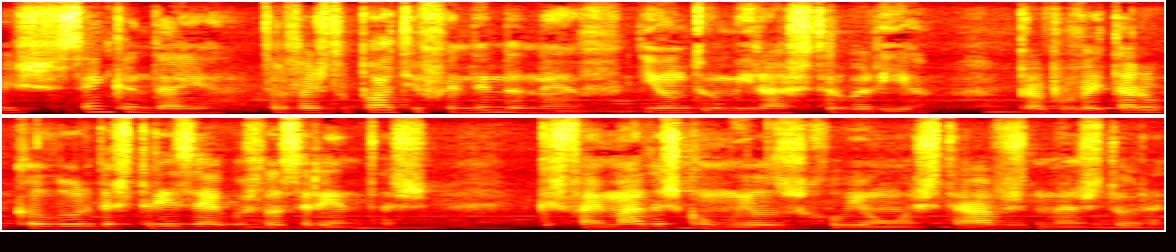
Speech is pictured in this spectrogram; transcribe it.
Depois, sem candeia, através do pátio fendendo a neve, iam dormir à estrebaria, para aproveitar o calor das três éguas lazarentas, que esfaimadas como eles ruíam as traves de manjedoura,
